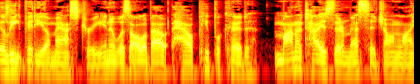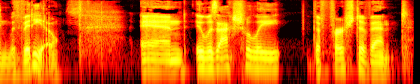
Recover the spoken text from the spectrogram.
Elite Video Mastery, and it was all about how people could monetize their message online with video. And it was actually the first event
